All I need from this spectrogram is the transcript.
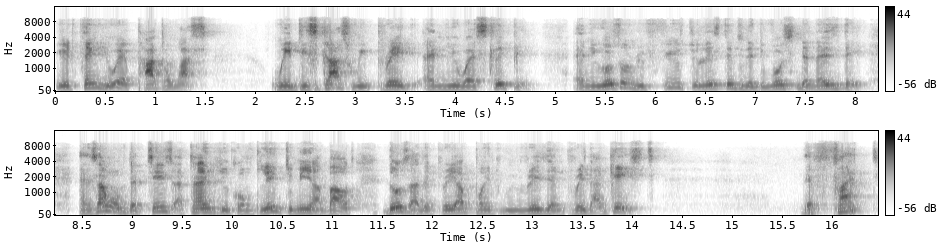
you think you were part of us. We discussed, we prayed, and you were sleeping. And you also refuse to listen to the devotion the next day. And some of the things at times you complain to me about, those are the prayer points we raise and prayed against. The fight,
